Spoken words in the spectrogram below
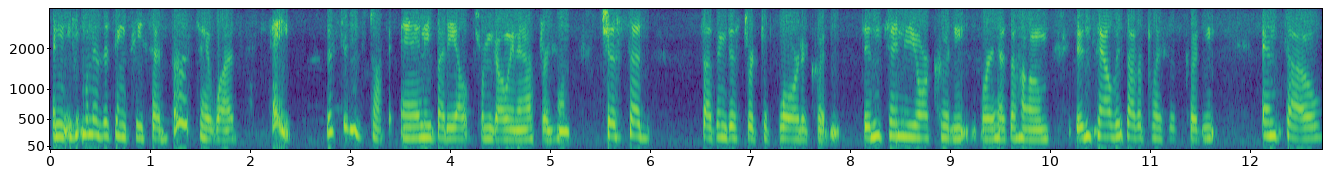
And he, one of the things he said Thursday was, "Hey, this didn't stop anybody else from going after him. Just said Southern District of Florida couldn't. Didn't say New York couldn't, where he has a home. Didn't say all these other places couldn't. And so,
